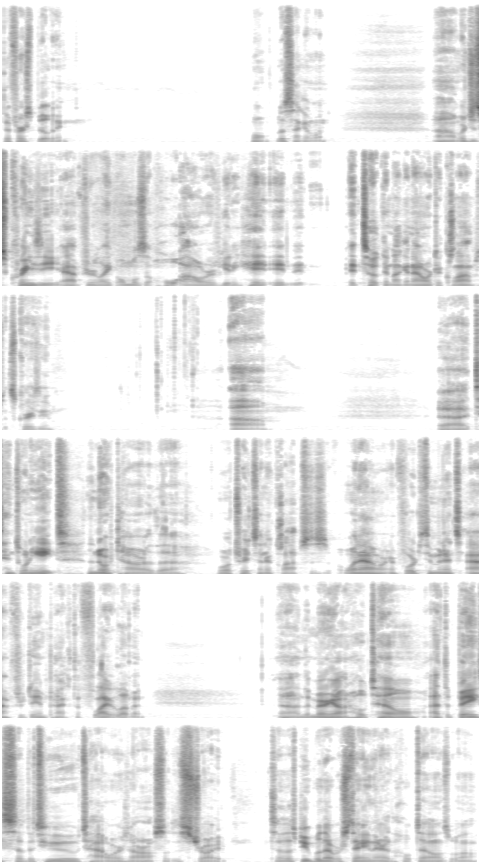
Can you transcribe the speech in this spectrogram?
the first building. Well, the second one, uh, which is crazy. After like almost a whole hour of getting hit, it it, it took like an hour to collapse. It's crazy. Um, uh, 1028, the North Tower of the World Trade Center collapses one hour and 42 minutes after the impact of Flight 11. Uh, the Marriott Hotel at the base of the two towers are also destroyed. So those people that were staying there, at the hotel as well,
